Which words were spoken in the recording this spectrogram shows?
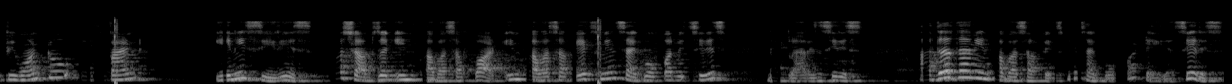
If you want to expand any series First observe in powers of what? In powers of x means I go for which series? Maclaurin series. Other than in powers of x means I go for Taylor series.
